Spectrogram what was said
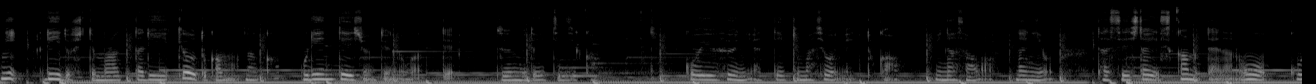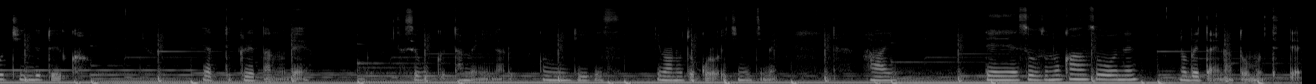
にリードしてもらったり今日とかもなんかオリエンテーションっていうのがあって Zoom で1時間こういう風にやっていきましょうねとか皆さんは何を達成したいですかみたいなのをコーチングというかやってくれたのですごくためになるコミュニティです。今のところ1日目。はい。でそうその感想をね述べたいなと思ってて。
